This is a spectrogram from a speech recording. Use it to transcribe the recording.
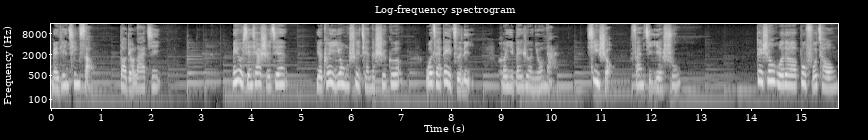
每天清扫、倒掉垃圾。没有闲暇时间。也可以用睡前的诗歌，窝在被子里，喝一杯热牛奶，信手翻几页书。对生活的不服从、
